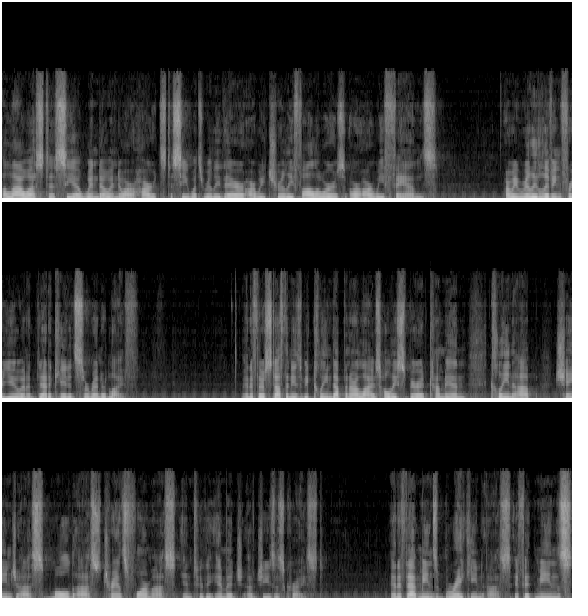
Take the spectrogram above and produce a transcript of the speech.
allow us to see a window into our hearts, to see what's really there. Are we truly followers or are we fans? Are we really living for you in a dedicated, surrendered life? And if there's stuff that needs to be cleaned up in our lives, Holy Spirit, come in, clean up, change us, mold us, transform us into the image of Jesus Christ. And if that means breaking us, if it means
